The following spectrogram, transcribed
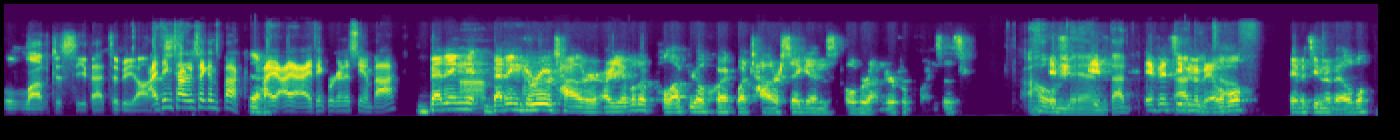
Love to see that, to be honest. I think Tyler Seguin's back. Yeah. I, I I think we're gonna see him back. Betting Um, betting guru Tyler, are you able to pull up real quick what Tyler Seguin's over under for points is? Oh if- man, if- that If it's even available. tough. If it's even available.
